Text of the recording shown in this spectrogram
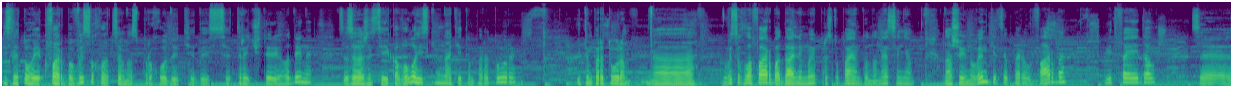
Після того, як фарба висохла, це в нас проходить десь 3-4 години. Це в залежності, яка вологість в кімнаті, температури і температура. Е, Висохла фарба, далі ми приступаємо до нанесення нашої новинки. Це Pearl фарби від Fadal. Це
